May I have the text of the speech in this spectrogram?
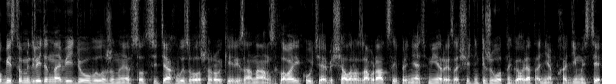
Убийство медведя на видео, выложенное в соцсетях, вызвало широкий резонанс. Глава Якутии обещал разобраться и принять меры. Защитники животных говорят о необходимости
